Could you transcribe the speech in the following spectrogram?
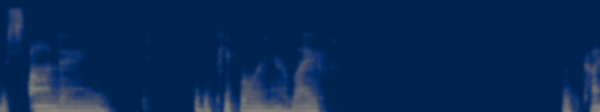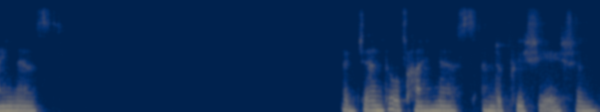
responding to the people in your life with kindness, a gentle kindness and appreciation.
